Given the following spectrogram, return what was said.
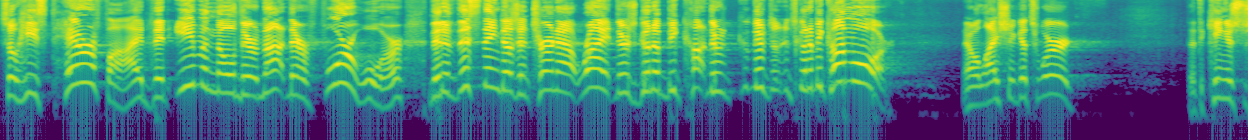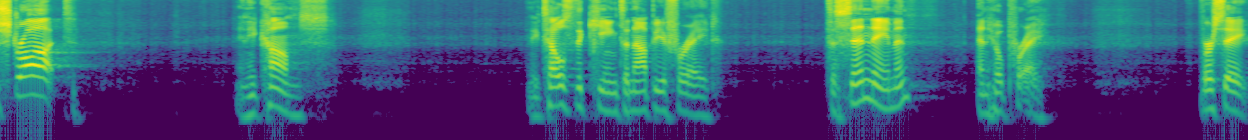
So he's terrified that even though they're not there for war, that if this thing doesn't turn out right, there's going to become there, there, it's going to become war. Now Elisha gets word that the king is distraught, and he comes and he tells the king to not be afraid, to send Naaman, and he'll pray. Verse 8.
